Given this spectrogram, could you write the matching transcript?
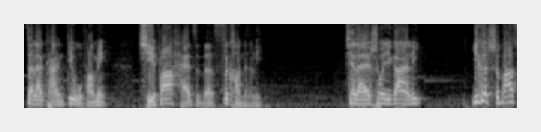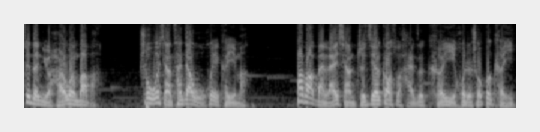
再来看第五方面，启发孩子的思考能力。先来说一个案例：一个十八岁的女孩问爸爸，说：“我想参加舞会，可以吗？”爸爸本来想直接告诉孩子可以，或者说不可以，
